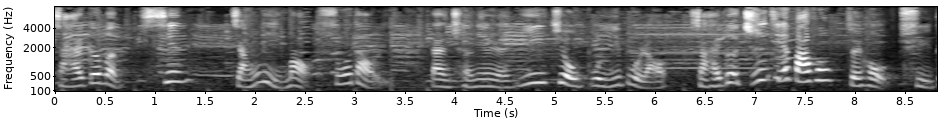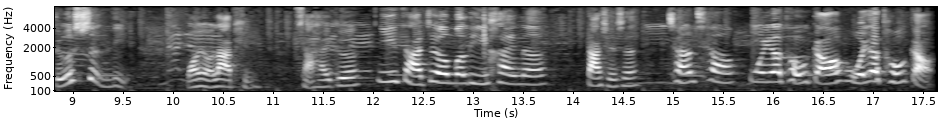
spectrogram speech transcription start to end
小孩哥们先讲礼貌、说道理，但成年人依旧不依不饶，小孩哥直接发疯，最后取得胜利。网友辣评：小孩哥，你咋这么厉害呢？大学生强强，我要投稿，我要投稿。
